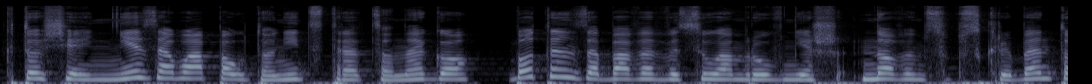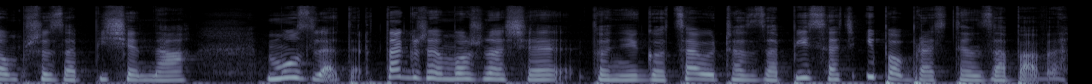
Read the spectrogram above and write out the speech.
Kto się nie załapał, to nic straconego, bo tę zabawę wysyłam również nowym subskrybentom przy zapisie na newsletter. Także można się do niego cały czas zapisać i pobrać tę zabawę.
